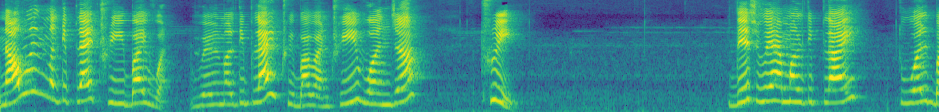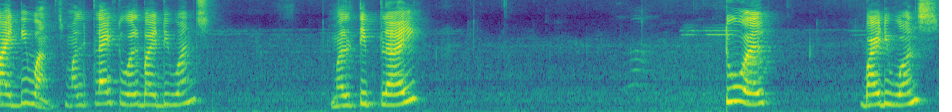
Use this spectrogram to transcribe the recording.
now will multiply three by one will multiply three by one three one जा three this we have multiply 12 by the ones multiply 12 by the ones multiply 12 by the ones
